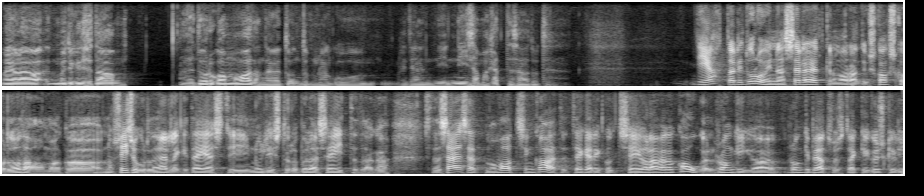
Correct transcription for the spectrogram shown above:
ma ei ole muidugi seda turgu ammu vaadanud, aga tundub nagu, ma ei tea, nii, niisama kätte saadud jah, ta oli turuhinnas sellel hetkel, ma arvan, et üks-kaks korda odavam, aga noh, seisukord on jällegi täiesti nullist tuleb üles ehitada, aga seda sääset ma vaatasin ka, et, et tegelikult see ei ole väga kaugel rongiga, rongipeatusest äkki kuskil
